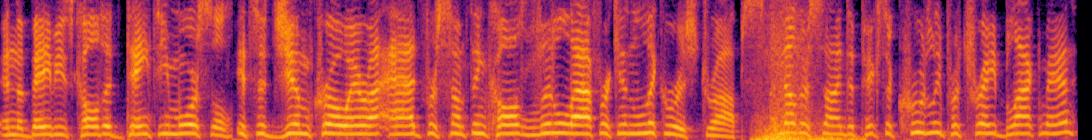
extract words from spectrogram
And the baby's called a dainty morsel. It's a Jim Crow era ad for something called Little African Licorice Drops. Another sign depicts a crudely portrayed black man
